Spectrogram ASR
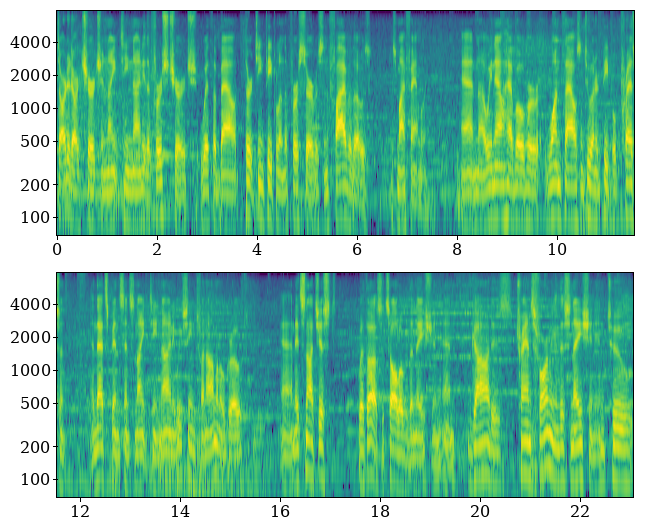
started our church in 1990, the first church, with about 13 people in the first service, and five of those was my family. And uh, we now have over 1,200 people present, and that's been since 1990. We've seen phenomenal growth, and it's not just with us, it's all over the nation. And God is transforming this nation into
